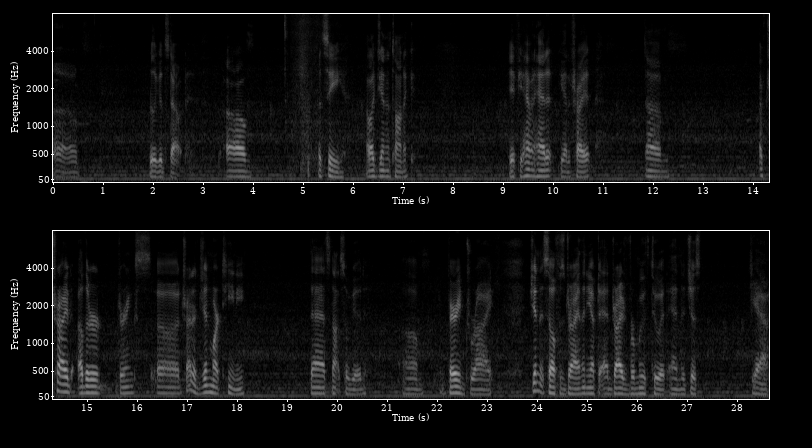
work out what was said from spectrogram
Uh, really good stout. Um, let's see. I like gin and tonic. If you haven't had it, you got to try it. Um, I've tried other drinks. Uh, tried a gin martini. That's not so good. Um, very dry. Gin itself is dry, and then you have to add dry vermouth to it, and it just, yeah,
